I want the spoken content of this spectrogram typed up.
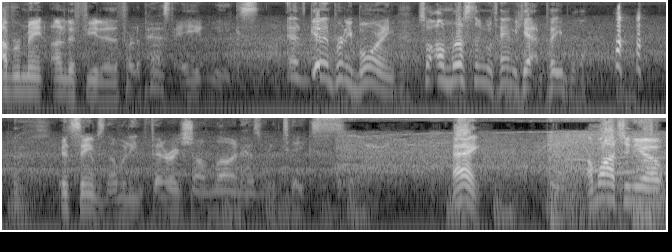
I've remained undefeated for the past eight weeks. And it's getting pretty boring, so I'm wrestling with handicapped people. it seems nobody in Federation Online has what it takes. Hey, I'm watching you.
